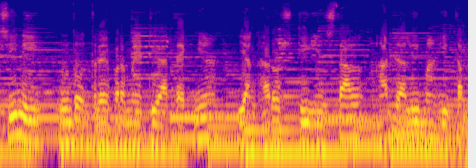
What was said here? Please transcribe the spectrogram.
di sini untuk driver MediaTek-nya yang harus diinstal ada 5 item.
